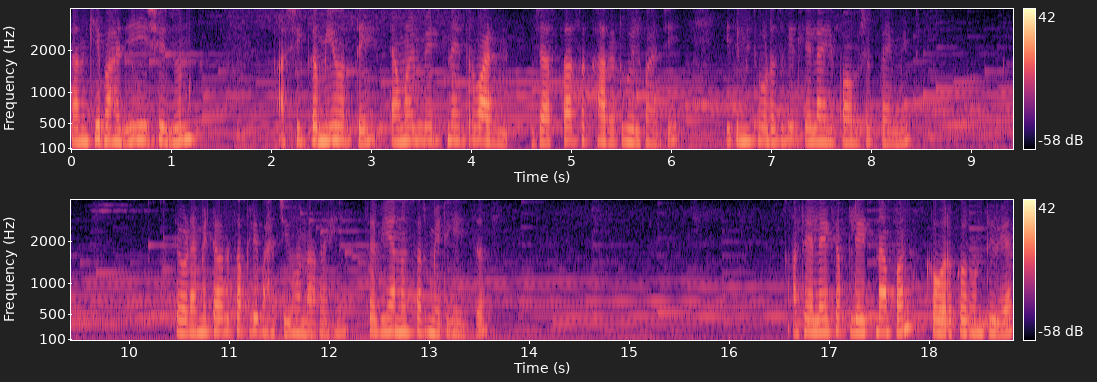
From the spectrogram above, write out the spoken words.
कारण की भाजी ही शिजून अशी कमी होते. त्यामुळे मीठ नाही तर वाढ जास्त असं खारट होईल भाजी. इथे मी थोडंच घेतलेलं आहे पाहू शकताय मीठ. तेवढ्या मिठावरच आपली भाजी होणार आहे. चवीनुसार मीठ घ्यायचं. आता याला एका प्लेटनं आपण कवर करून ठेवूयात.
